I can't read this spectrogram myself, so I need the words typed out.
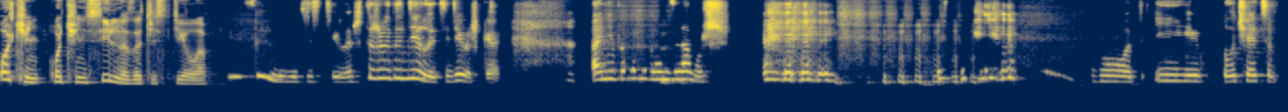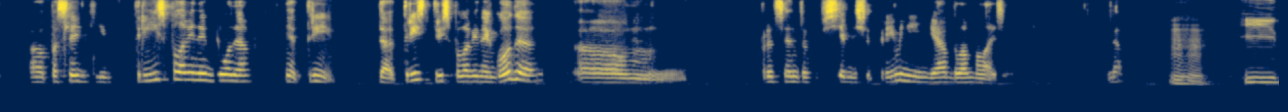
Очень, очень сильно зачастила. Сильно зачастила. Что же вы тут делаете, девушка? А не пора вам замуж? Вот. И получается, а, последние три с половиной года, нет, три, да, три, три с половиной года ам, процентов 70 времени я была в Малайзии. Мгм. И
